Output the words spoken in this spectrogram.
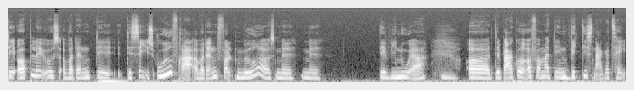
det opleves, og hvordan det, det ses udefra, og hvordan folk møder os med, med det, vi nu er. Mm. Og det er bare gået op for mig, at det er en vigtig snak at tage,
